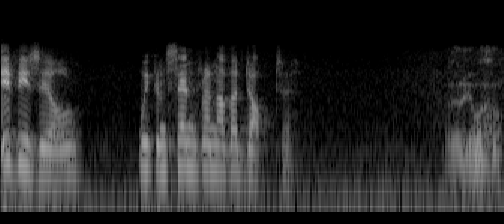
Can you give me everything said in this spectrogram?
If he's ill, we can send for another doctor. Very well.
